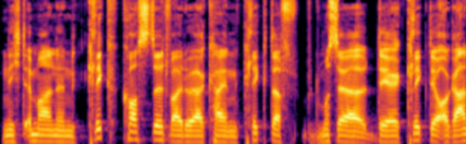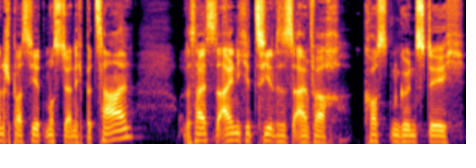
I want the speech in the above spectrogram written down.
nicht immer einen Klick kostet, weil du ja keinen Klick dafür, du musst ja, der Klick, der organisch passiert, musst du ja nicht bezahlen. Und das heißt, das eigentliche Ziel ist es einfach kostengünstig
